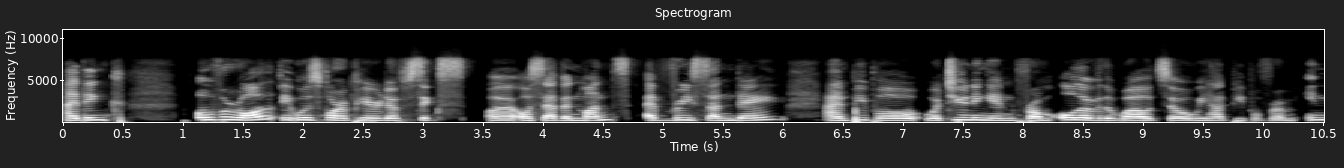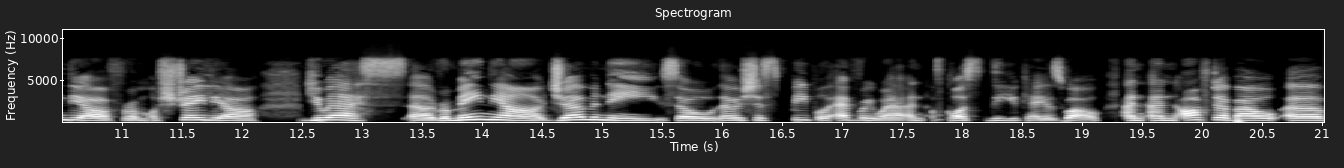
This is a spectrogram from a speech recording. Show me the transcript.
I think overall, it was for a period of six uh, or seven months every Sunday. And people were tuning in from all over the world. So we had people from India, from Australia, US, uh, Romania, Germany. So there was just people everywhere, and of course the UK as well. And and after about uh,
